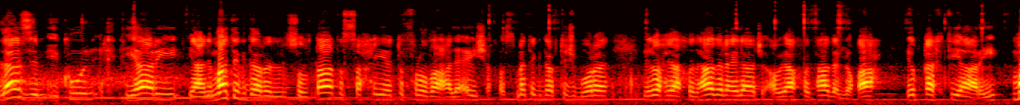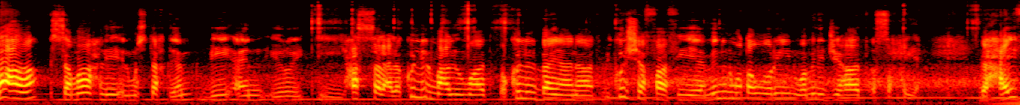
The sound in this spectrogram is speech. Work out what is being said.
لازم يكون اختياري. يعني ما تقدر السلطات الصحية تفرضه على أي شخص. ما تقدر تجبره يروح ياخذ هذا العلاج أو ياخذ هذا اللقاح. يبقى اختياري. مع السماح للمستخدم بأن يحصل على كل المعلومات وكل البيانات بكل شفافية من المطورين ومن الجهات الصحية. بحيث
